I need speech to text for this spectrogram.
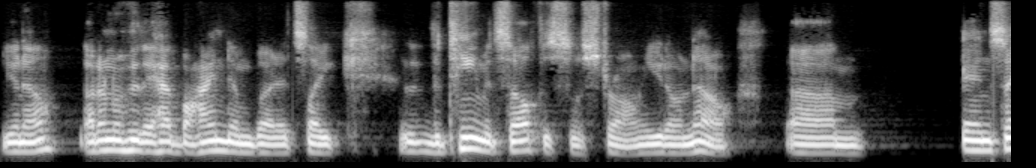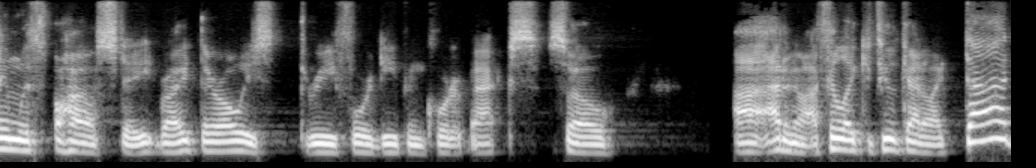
You know, I don't know who they have behind him, but it's like the team itself is so strong. You don't know. Um, and same with Ohio State, right? They're always three, four deep in quarterbacks. So I, don't know. I feel like if you look at it like that,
